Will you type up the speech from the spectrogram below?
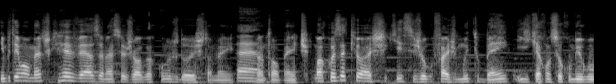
E tem momentos que reveza, né? Você joga com os dois também, é. eventualmente. Uma coisa que eu acho que esse jogo faz muito bem e que aconteceu comigo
